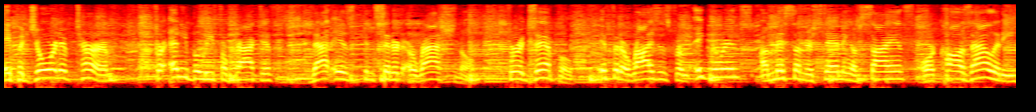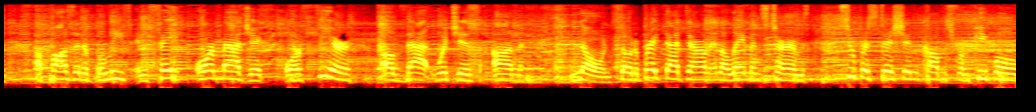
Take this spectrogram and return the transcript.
a pejorative term for any belief or practice that is considered irrational. For example, if it arises from ignorance, a misunderstanding of science, or causality, a positive belief in fate or magic, or fear of that which is unknown. So, to break that down in a layman's terms, superstition comes from people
